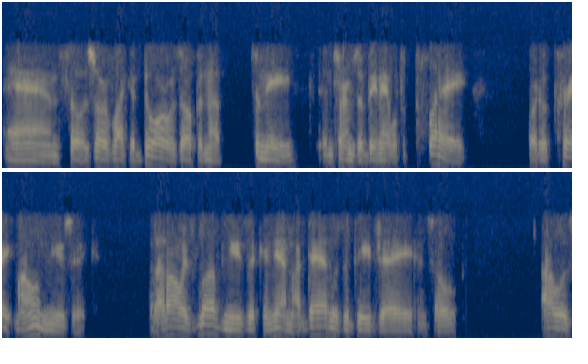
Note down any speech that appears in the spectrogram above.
and so it was sort of like a door was opened up to me in terms of being able to play or to create my own music. But I'd always loved music, and yeah, my dad was a DJ, and so I was,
